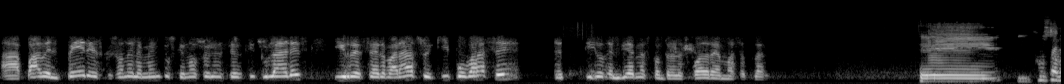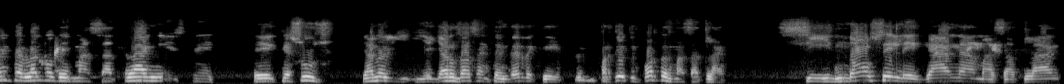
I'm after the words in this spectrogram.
a Pavel Pérez, que son elementos que no suelen ser titulares, y reservará su equipo base el partido del viernes contra la escuadra de Mazatlán. Eh, y justamente hablando de Mazatlán, este, eh, Jesús, ya, no, ya nos vas a entender de que el partido que importa es Mazatlán. Si no se le gana a Mazatlán,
